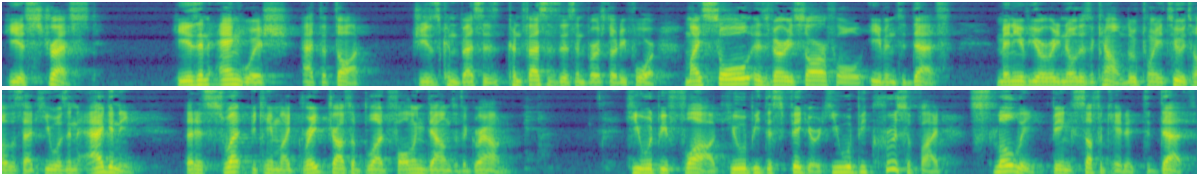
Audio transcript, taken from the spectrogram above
He is stressed. He is in anguish at the thought. Jesus confesses, confesses this in verse 34. My soul is very sorrowful, even to death. Many of you already know this account. Luke 22 tells us that he was in agony, that his sweat became like great drops of blood falling down to the ground. He would be flogged. He would be disfigured. He would be crucified, slowly being suffocated to death.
